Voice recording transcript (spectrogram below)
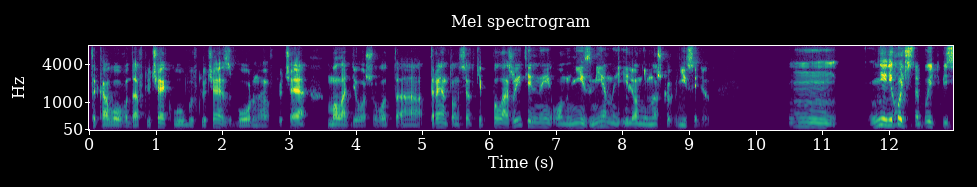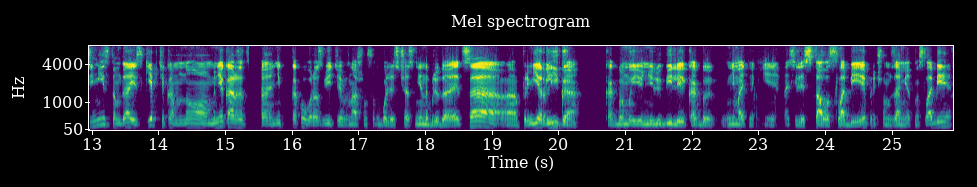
такового, да, включая клубы, включая сборную, включая молодежь, вот а, тренд, он все-таки положительный, он неизменный или он немножко вниз идет? Не, не хочется быть пессимистом, да, и скептиком, но мне кажется, никакого развития в нашем футболе сейчас не наблюдается. А, премьер-лига как бы мы ее не любили, как бы внимательно к ней относились, стала слабее, причем заметно слабее.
